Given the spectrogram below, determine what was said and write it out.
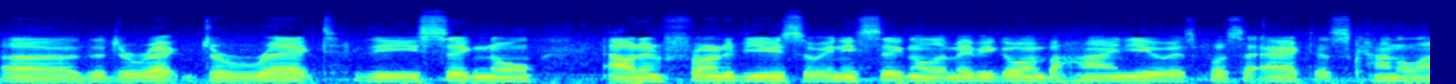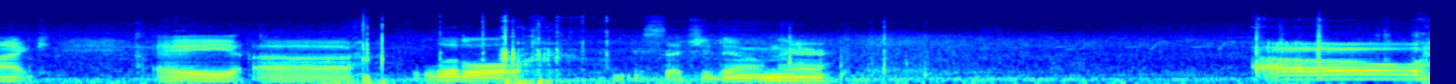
uh, the direct direct the signal out in front of you. So any signal that may be going behind you is supposed to act as kind of like a uh, little. Let me set you down there. Oh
